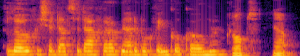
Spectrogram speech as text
logischer dat ze daarvoor ook naar de boekwinkel komen. Klopt, ja.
